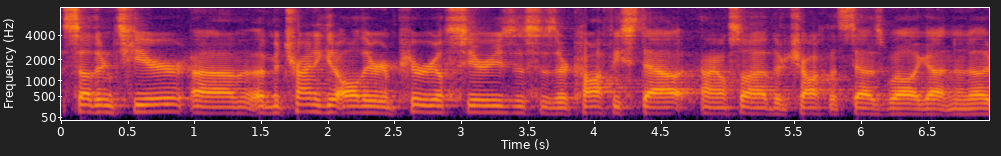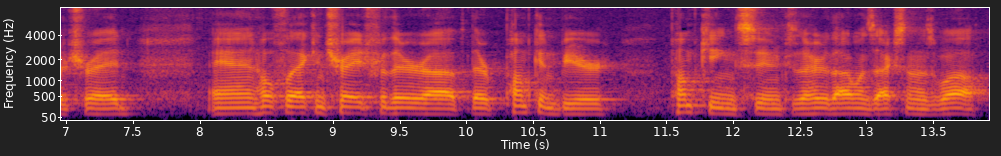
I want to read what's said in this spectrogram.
Southern Tier. Um, I've been trying to get all their Imperial series. This is their coffee stout. I also have their chocolate stout as well. I got in another trade. And hopefully I can trade for their, uh, their pumpkin beer, Pumking soon, because I heard that one's excellent as well.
